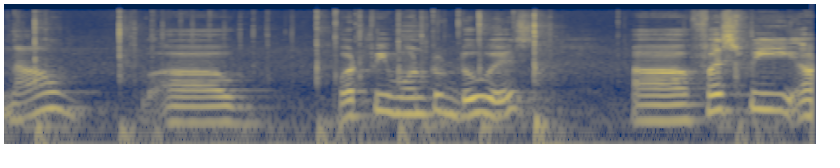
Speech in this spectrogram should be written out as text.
Now uh, what we want to do is uh, first we uh,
